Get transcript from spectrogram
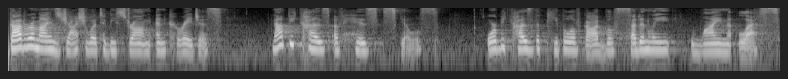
God reminds Joshua to be strong and courageous, not because of his skills or because the people of God will suddenly whine less,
